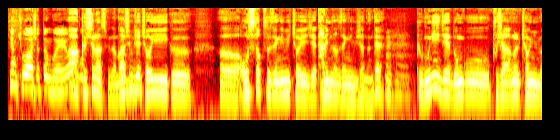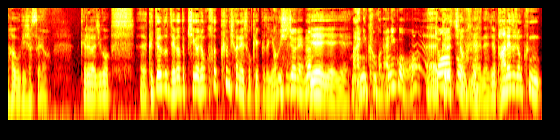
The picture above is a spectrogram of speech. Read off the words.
그냥 좋아하셨던 거예요? 아, 뭐. 그렇지는 않습니다. 마침 이제 저희 그 어, 오스덕 선생님이 저희 이제 담임 선생님이셨는데 음흠. 그분이 이제 농구 부장을 경임하고 계셨어요. 그래가지고 에, 그때도 제가 또 키가 좀 큰 편에 속했거든요. 그 시절에는 예, 예, 예. 많이 큰 건 아니고 에, 그렇죠. 네, 네. 이제 반에서 좀큰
